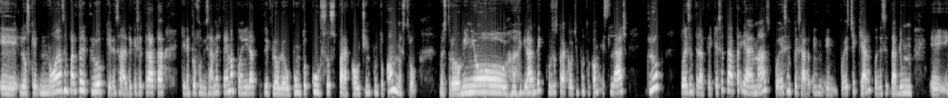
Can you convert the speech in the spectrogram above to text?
eh, los que no hacen parte del club, quieren saber de qué se trata, quieren profundizar en el tema, pueden ir a www.cursosparacoaching.com, nuestro, nuestro dominio grande, cursosparacoaching.com slash club puedes enterarte de qué se trata y además puedes empezar, en, puedes chequear, puedes darle un, eh,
